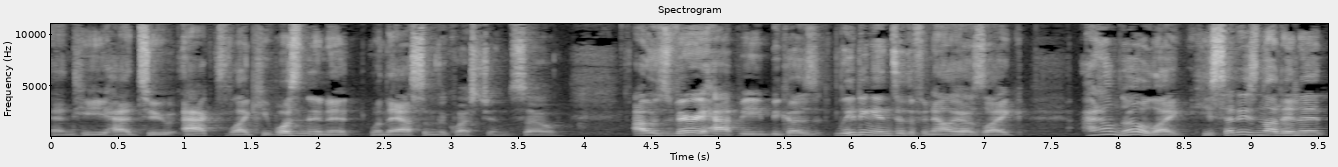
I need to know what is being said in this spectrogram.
and he had to act like he wasn't in it when they asked him the question. So I was very happy because leading into the finale, I was like, I don't know. Like, he said he's not in it,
